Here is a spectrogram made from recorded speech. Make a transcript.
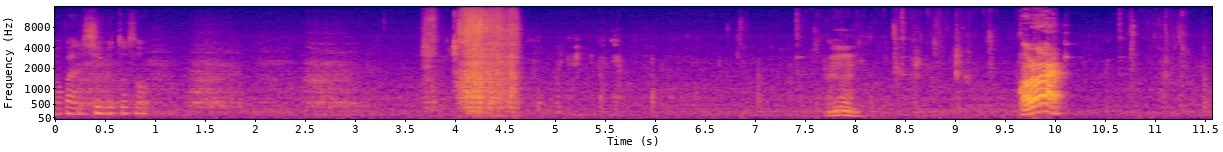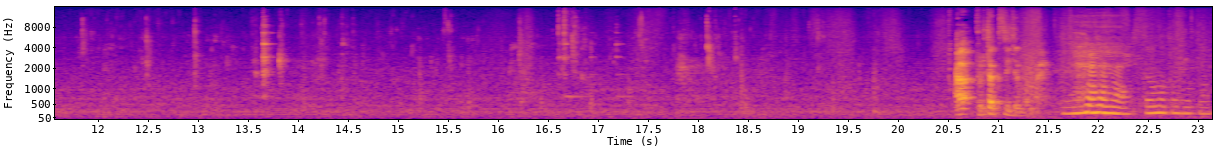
わかんない。しぶとそう。うん。辛い。あプルタックついちゃった。ねえ人のパソコン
